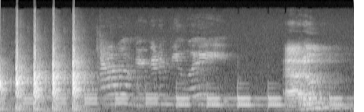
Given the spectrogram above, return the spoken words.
Adam, you're gonna be late. Adam?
